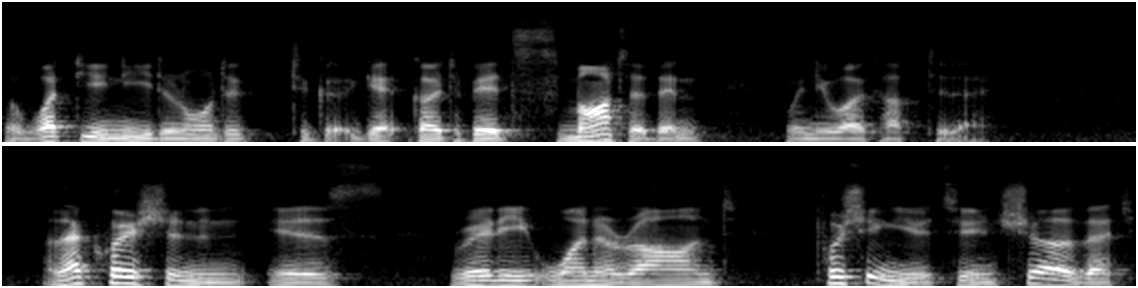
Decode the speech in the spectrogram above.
So, what do you need in order to go, get, go to bed smarter than when you woke up today? And that question is really one around pushing you to ensure that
